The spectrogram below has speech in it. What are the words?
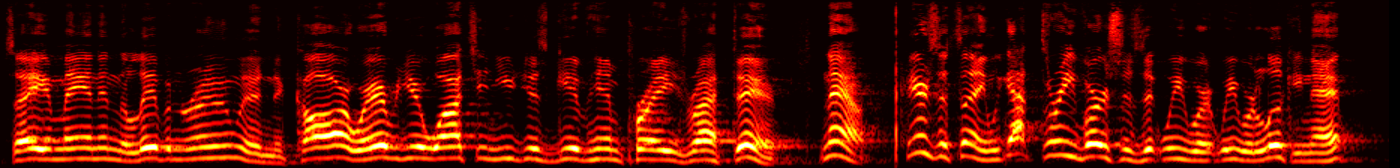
Say amen in the living room, in the car, wherever you're watching, you just give him praise right there. Now, here's the thing. We got three verses that we were, we were looking at.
